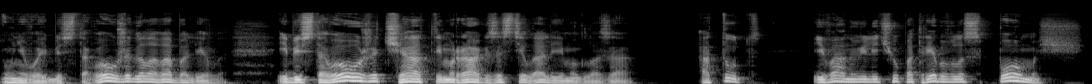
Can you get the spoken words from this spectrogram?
у него и без того уже голова болела, и без того уже чат и мрак застилали ему глаза. А тут Ивану Ильичу потребовалась помощь.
